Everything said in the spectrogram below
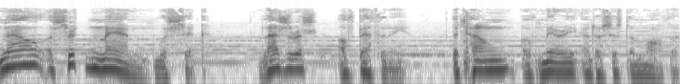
Now a certain man was sick, Lazarus of Bethany, the town of Mary and her sister Martha.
